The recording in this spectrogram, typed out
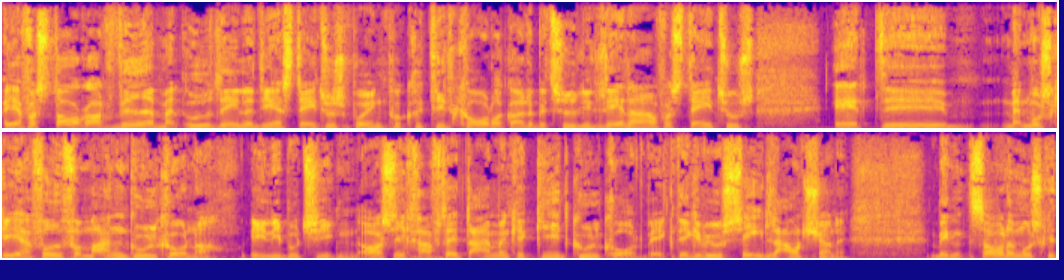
og jeg forstår godt ved, at man uddeler de her statuspoint på kreditkort og gør det betydeligt lettere for status, at øh, man måske har fået for mange guldkunder ind i butikken. Også i kraft af, at man kan give et guldkort væk. Det kan vi jo se i loungerne. Men så var det måske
